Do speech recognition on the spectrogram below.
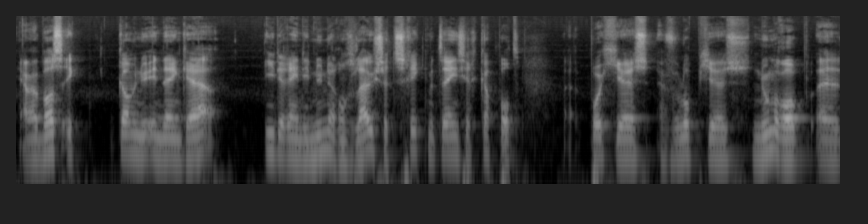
Ja, maar Bas, ik kan me nu indenken, hè? iedereen die nu naar ons luistert, schrikt meteen zich kapot. Uh, potjes, envelopjes, noem maar op, uh,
